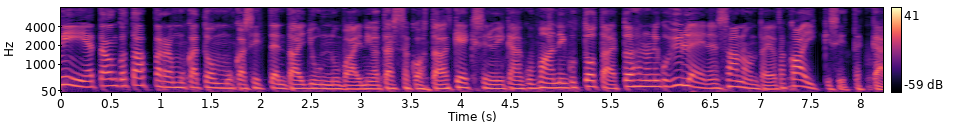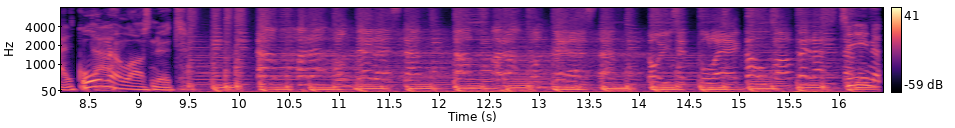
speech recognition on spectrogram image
Niin, että onko Tappara muka ton muka sitten tai Junnu Vainio tässä kohtaa keksinyt ikään kuin vaan niin kuin tota, että toihan on niin kuin yleinen sanonta, jota kaikki sitten käyttää. Kuunnellaan nyt. Siinä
